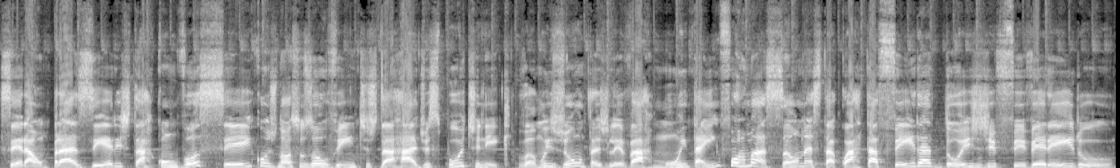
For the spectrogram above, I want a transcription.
Será um prazer estar com você e com os nossos ouvintes da Rádio Sputnik. Vamos juntas levar muita informação nesta quarta-feira, 2 de fevereiro.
